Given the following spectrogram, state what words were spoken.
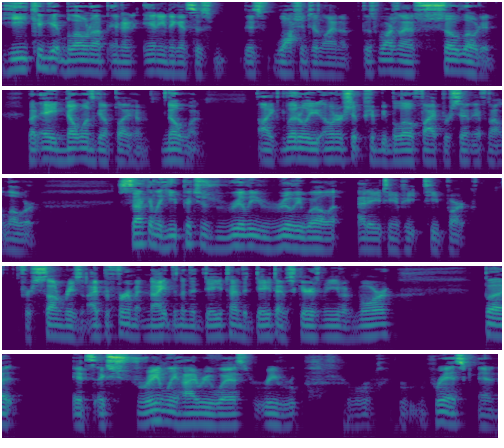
He could get blown up in an inning against this this Washington lineup. This Washington lineup is so loaded, but a no one's going to play him. No one. Like literally, ownership should be below five percent, if not lower. Secondly, he pitches really, really well at AT&T Park. For some reason, I prefer him at night than in the daytime. The daytime scares me even more, but it's extremely high risk, risk and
